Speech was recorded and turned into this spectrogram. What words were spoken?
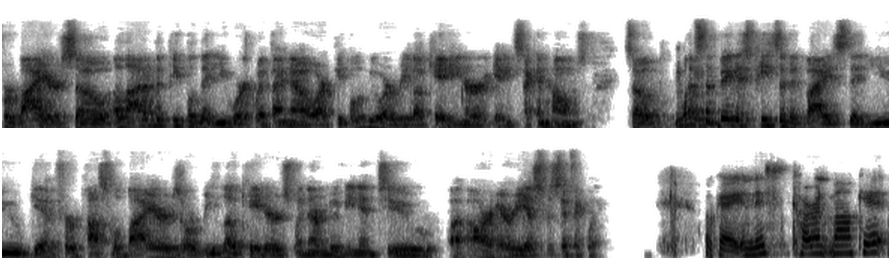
for buyers so a lot of the people that you work with i know are people who are relocating or getting second homes so mm-hmm. what's the biggest piece of advice that you give for possible buyers or relocators when they're moving into uh, our area specifically okay in this current market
